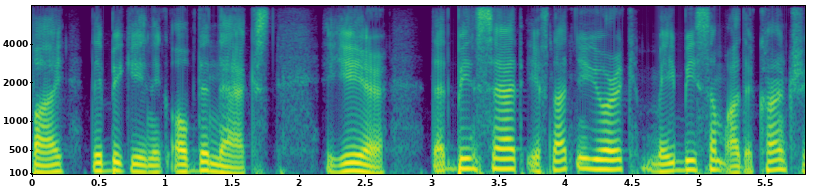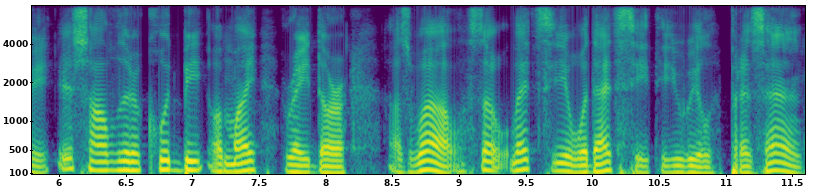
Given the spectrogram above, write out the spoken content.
by the beginning of the next year. That being said, if not New York, maybe some other country. El Salvador could be on my radar as well. So let's see what that city will present.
